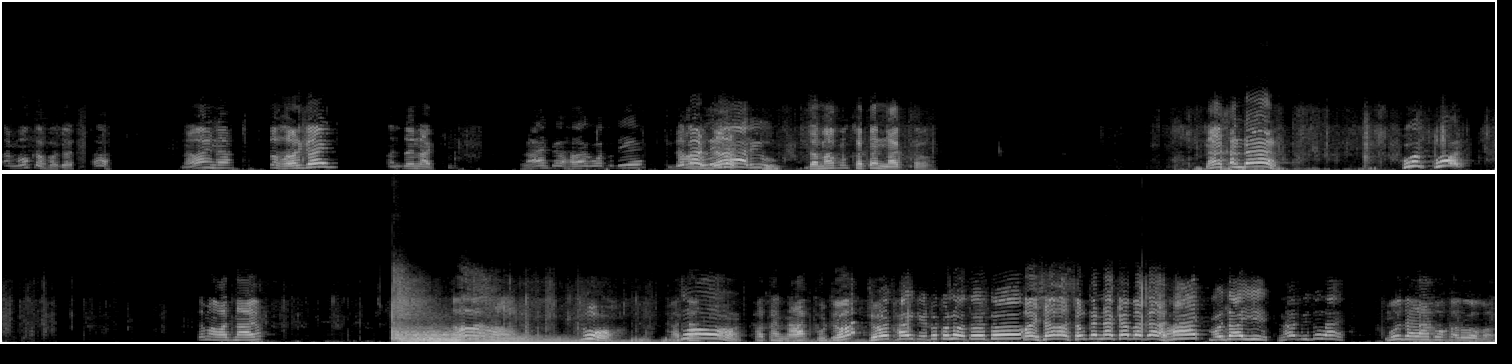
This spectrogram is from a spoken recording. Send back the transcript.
આ મોકા ભગત. હા. નવાય ને તો હળગાઈ અંદર નાખી. લાઈન પેલા હરાગવા તો દે. રહ્યું. તમાકુ ખતરનાક થયો. ના ખંડર. ફૂટ ફૂટ કેમ અવાજ ના આવ્યો? ખતરનાક ફૂટ્યો? જો થાય ટેટો કોનો હતો તો? પૈસા વસૂલ કરી નાખ્યા ભગત હાથ મજા આવી ના બીજું લાય. હું ધડાકો કરવો આ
